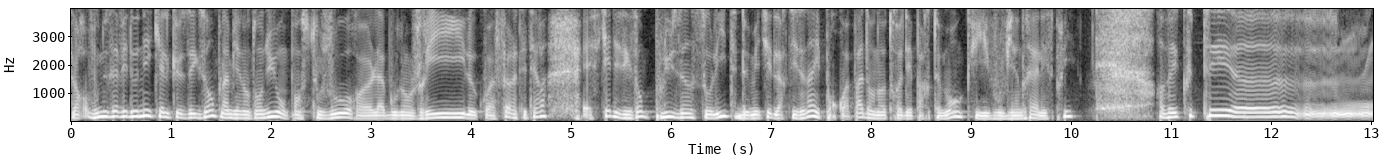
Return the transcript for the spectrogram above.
Alors, vous nous avez donné quelques exemples, hein, bien entendu, on pense toujours la boulangerie, le coiffeur, etc. Est-ce qu'il y a des exemples plus insolites de métiers de l'artisanat et pourquoi pas dans notre département qui vous viendrait à l'esprit? Oh bah écoutez, euh,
